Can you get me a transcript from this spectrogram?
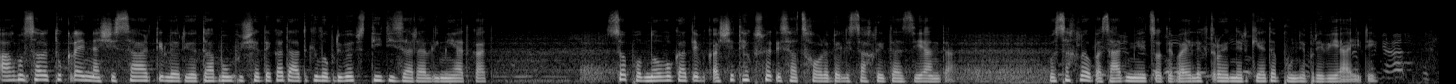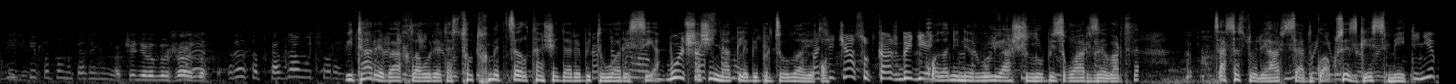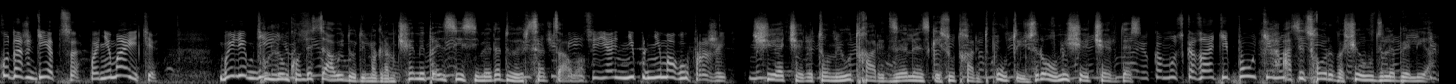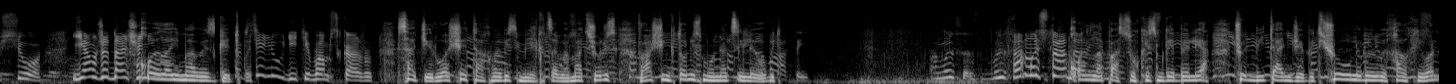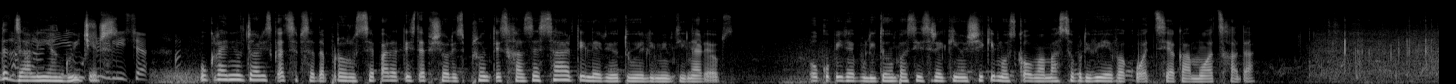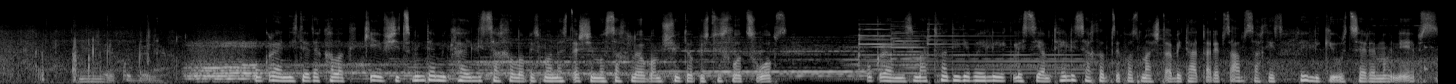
აღმოსავლეთ უკრაინაში საარტილერიო დაბომბვის შედეგად ადგილობრივებს დიდი ზარალი მიადგათ. სოფელ ნოვოგატივკაში 16 საცხოვრებელი სახლი დაზიანდა. მოსახლეობას არ მიეწოდება ელექტროენერგია და ბუნებრივი აირი. ვითარება ახლა 2014 წელთან შედარებით უარესია. მაშინ ნაკლები ბრძოლა იყო. ყველანი ნერვული აშლილობის ზღვარზე ვართ და წასასვლელი არ სად გვაქვს ეს გესმით? Никуда ж деться, понимаете? ფული რომ მქონდეს წავიდოდი, მაგრამ ჩემი პენსიის იმედად ვერ საწავა. შეაჩერეთ ომი, უთხარით ზელენსკის, უთხარით პუტინს, რომ ომი შეჩერდეს. ასე ცხოვრება შეუძლებელია. ყველა იმავეს გეტყვით. საჭიროა შეთანხმების მიღწევა, მათ შორის ვაშინგტონის მონაწილეობით. ყველა პასუხისმგებელია. ჩვენ მიტანჯებით შეულებრივი ხალხი ვარ და ძალიან გვიჭირს. უკრაინელ ჯარისკაცებსა და პრორუს სეპარატისტებს შორის ფრონტის ხაზზე საარტილერიო დუელი მიმდინარეობს. ოკუპირებული დონბასის რეგიონში კი მოსკოვმა მასობრივი ევაკუაცია გამოაცხადა. უკრაინის დედაქალაქ კიევში წმინდა მიქაილის სახელობის მონასტერში მოსახლეობა მშვიდობისთვის ლოცულობს. უკრაინის მართლმადიდებელი ეკლესია მთელი სახელმწიფოს მასშტაბით ატარებს ამ სახის რელიგიურ ცერემონიებს.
